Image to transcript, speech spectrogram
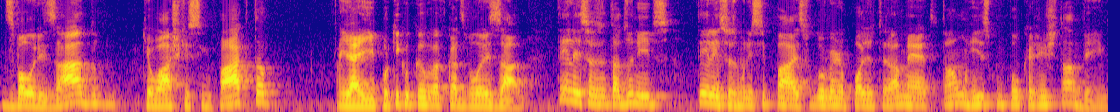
desvalorizado, que eu acho que isso impacta. E aí, por que, que o câmbio vai ficar desvalorizado? Tem eleições nos Estados Unidos, tem eleições municipais, o governo pode ter a meta, então é um risco um pouco que a gente está vendo.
